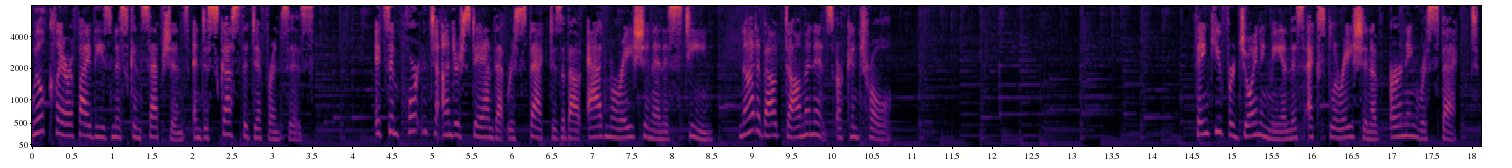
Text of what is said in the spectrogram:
we'll clarify these misconceptions and discuss the differences. It's important to understand that respect is about admiration and esteem, not about dominance or control. Thank you for joining me in this exploration of earning respect.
